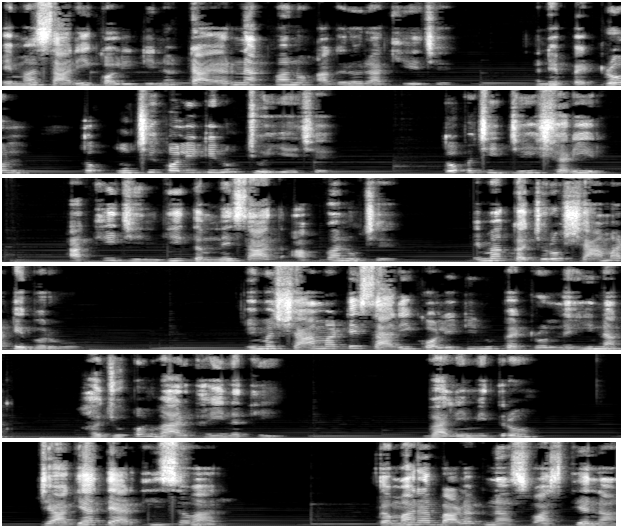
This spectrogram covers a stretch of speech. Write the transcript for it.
એમાં સારી ક્વોલિટીના ટાયર નાખવાનો આગ્રહ રાખીએ છીએ અને પેટ્રોલ તો ઊંચી ક્વોલિટીનું જોઈએ છે. તો પછી જે શરીર આખી જિંદગી તમને સાથ આપવાનું છે, એમાં કચરો શા માટે ભરવો? એમાં શા માટે સારી ક્વોલિટીનું પેટ્રોલ નહીં નાખવું? હજુ પણ વાર થઈ નથી. વાલી મિત્રો, જાગ્યા ત્યારથી સવાર. તમારા બાળકના સ્વાસ્થ્યના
